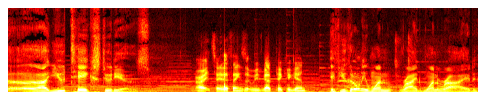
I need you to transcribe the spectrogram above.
Uh, you take studios. All right, say the things that we've got to pick again. If you could only one ride one ride,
